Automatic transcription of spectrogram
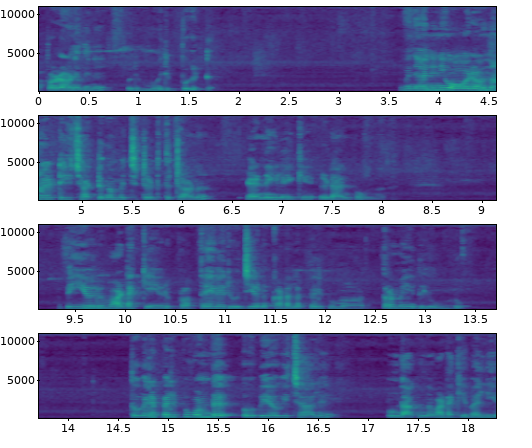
അപ്പോഴാണ് ഇതിന് ഒരു മുരിപ്പ് കിട്ടുക. അപ്പോൾ ഞാനിനി ഓരോന്നായിട്ട് ഈ ചട്ടുകം വെച്ചിട്ട് എടുത്തിട്ടാണ് എണ്ണയിലേക്ക് ഇടാൻ പോകുന്നത്. അപ്പോൾ ഈ ഒരു വടയ്ക്ക് ഒരു പ്രത്യേക രുചിയാണ് കടലപ്പരിപ്പ് മാത്രമേ ഇതിലുള്ളൂ. തുവരപ്പരിപ്പ് കൊണ്ട് ഉപയോഗിച്ചാൽ ഉണ്ടാക്കുന്ന വടയ്ക്ക് വലിയ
